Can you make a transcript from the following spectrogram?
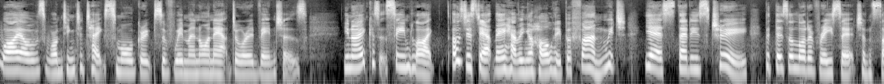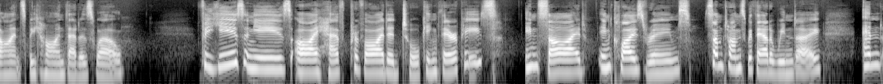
why I was wanting to take small groups of women on outdoor adventures you know, because it seemed like I was just out there having a whole heap of fun, which, yes, that is true, but there's a lot of research and science behind that as well. For years and years, I have provided talking therapies inside, in closed rooms, sometimes without a window, and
